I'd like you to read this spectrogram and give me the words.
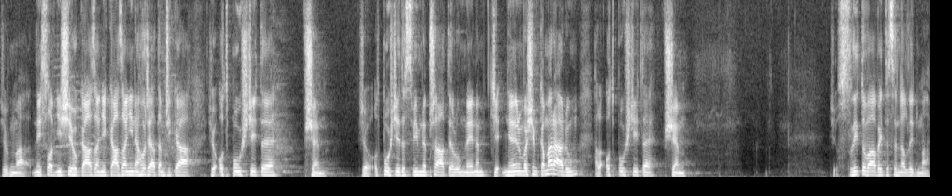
že má nejslavnějšího kázání, kázání nahoře a tam říká, že odpouštějte všem. Že odpouštějte svým nepřátelům, nejenom, tě, nejenom vašim kamarádům, ale odpouštějte všem. Že slitovávejte se nad lidma.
